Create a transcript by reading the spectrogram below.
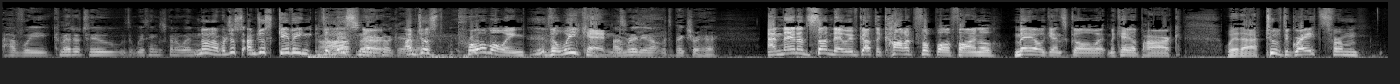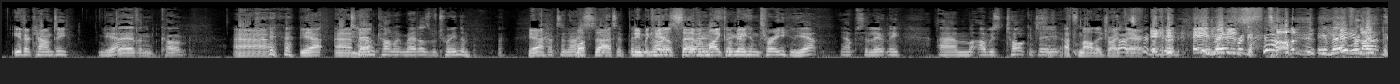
Have we committed to that we think is going to win? no, no, we're just. I'm just giving the Ah, listener. okay, I'm right. just promoting the weekend. I'm really not with the picture here. And then on Sunday, we've got the Connacht football final, Mayo against Galway at McHale Park, with uh, two of the greats from either county. Yeah. Dave and Colin. Uh, yeah, and Ten uh, Connacht medals between them. yeah, That's a nice. what's that? that's a Liam McHale nice seven, Michael figure. Meehan three. Yeah, absolutely. Um, I was talking to. That's knowledge right That's there. pretty good. He Adrian may have is stunned. he may have Adrian's like, forgotten-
